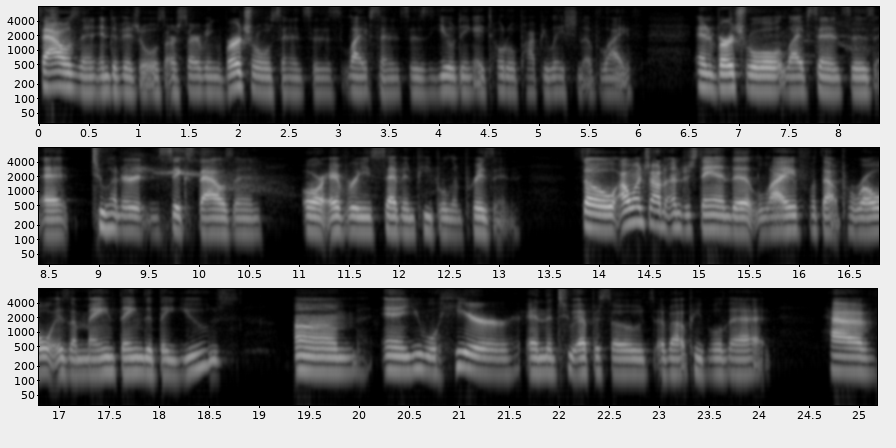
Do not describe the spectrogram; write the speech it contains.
44,000 individuals are serving virtual sentences, life sentences, yielding a total population of life, and virtual life sentences at 206,000 or every seven people in prison. So I want y'all to understand that life without parole is a main thing that they use. Um, and you will hear in the two episodes about people that have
